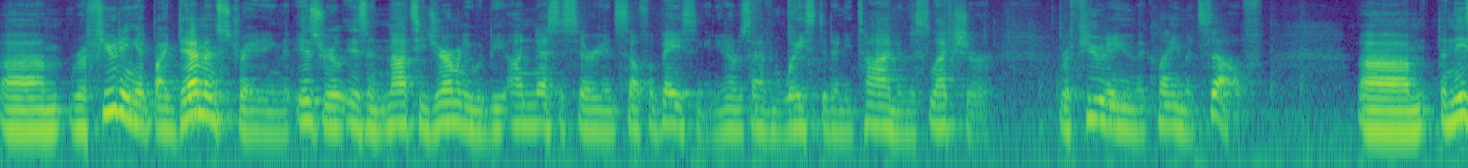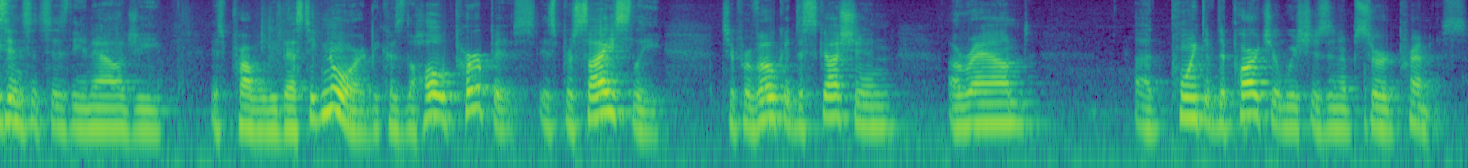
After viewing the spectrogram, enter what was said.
um, refuting it by demonstrating that Israel isn't Nazi Germany would be unnecessary and self abasing. And you notice I haven't wasted any time in this lecture refuting the claim itself. Um, in these instances, the analogy is probably best ignored because the whole purpose is precisely to provoke a discussion around a point of departure, which is an absurd premise.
